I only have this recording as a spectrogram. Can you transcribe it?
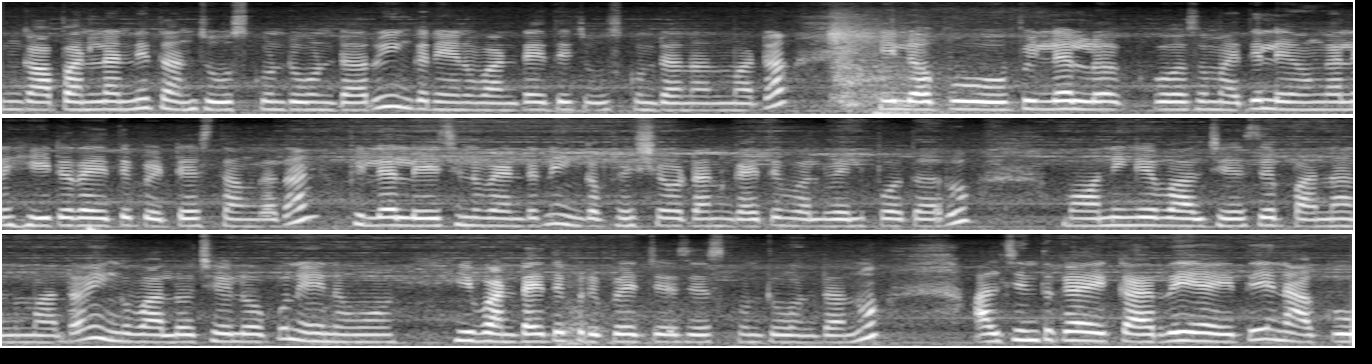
ఇంకా ఆ పనులన్నీ తను చూసుకుంటూ ఉంటారు. ఇంకా నేను వంట అయితే చూసుకుంటాను అనమాట ఈలోపు పిల్లల కోసం అయితే లేవగానే హీటర్ అయితే పెట్టేస్తాం కదా. పిల్లలు లేచిన వెంటనే ఇంకా ఫ్రెష్ అవ్వడానికి అయితే వాళ్ళు వెళ్ళిపోతారు. మార్నింగే వాళ్ళు చేసే పని అనమాట ఇంక వాళ్ళు వచ్చేలోపు నేను ఈ వంట అయితే ప్రిపేర్ చేసేసుకుంటూ ఉంటాను. అలచింతకాయ కర్రీ అయితే నాకు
